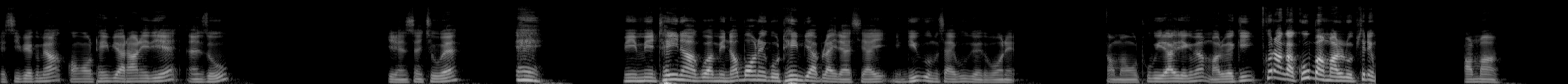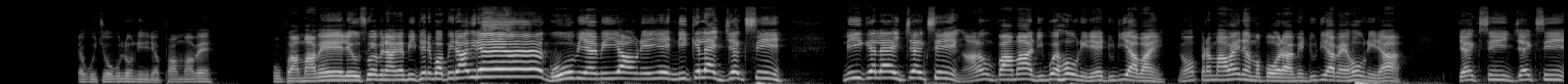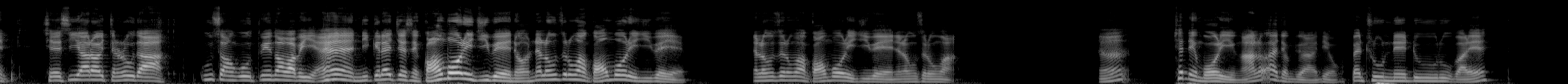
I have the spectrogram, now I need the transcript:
ရစီပဲခင်ဗျာကောင်းကောင်းထိန်းပြထားနေသေးရဲ့အန်ဆိုဒီရန်ဆန်ချိုပဲအဲမင်းမင်းထိန်းတာကွာမင်းနောက်ပေါင်းနဲ့ကိုထိန်းပြပလိုက်တာဆရာကြီးမင်းဂီကိုမဆိုင်ဘူးဆိုတဲ့သဘောနဲ့ကောင်းမကိုထူပေးရသေးတယ်ခင်ဗျာမာရဝက်ကီခုနကကိုပါမာလို့ဖြစ်တ ယ်ပါမာရောက်ကိုကြော်ဘူးလုပ်နေတယ်ပါမာပဲဟိုပါမှာပဲလေဆွဲပနာပြန်ပြီးဖြစ်နေပေါ်ပေးထားသေးတယ်ဂိုးပြန်ပြီးရောက်နေရဲ့နီကလတ်ဂျက်ဆင်နီကလတ်ဂျက်ဆင်ငါတို့ပါမှာဒီပွဲဟုတ်နေတယ်ဒုတိယပိုင်းနော်ပထမပိုင်းတော့မပေါ်တာမင်းဒုတိယပိုင်းဟုတ်နေတာဂျက်ဆင်ဂျက်ဆင်ချယ်ဆီကတော့ကျွန်တော်တို့သာဥဆောင်ကိုတွင်းသွားပါပြီအဲနီကလတ်ဂျက်ဆင်ခေါင်းဘောတွေကြီးပဲနော်နှလုံးစလုံးကခေါင်းဘောတွေကြီးပဲရဲ့နှလုံးစလုံးကခေါင်းဘောတွေကြီးပဲနှလုံးစလုံးကဟမ် ဖြတ်တင်ဘောတွေငါတို့အားကြောင့်ပြောတာတည်ပက်ထရိုနေတူတို့ဗါတယ်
